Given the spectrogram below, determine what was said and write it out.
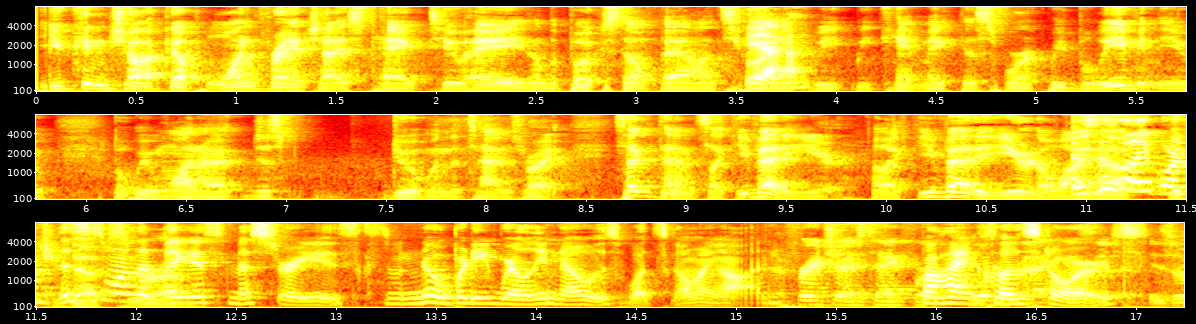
you can chalk up one franchise tag to, hey, you know, the books don't balance right. Yeah. We, we can't make this work. We believe in you, but we want to just do it when the time's right. Second time, it's like you've had a year. Like you've had a year to line this is up, like one. get your This is ducks one of in the a row. biggest mysteries because nobody really knows what's going A on. franchise tag for Behind a closed quarterback doors. is a, is a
